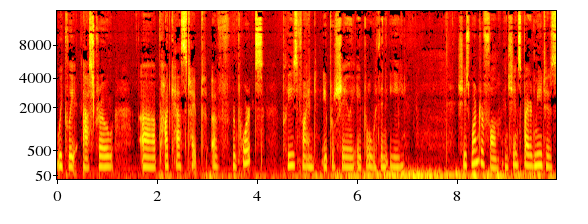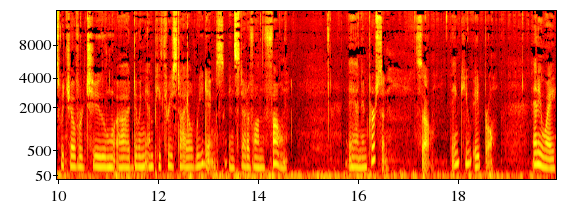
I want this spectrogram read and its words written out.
weekly astro uh, podcast type of reports, please find April Shaley, April with an E. She's wonderful, and she inspired me to switch over to uh, doing MP3 style readings instead of on the phone and in person. So, thank you, April. Anyway,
